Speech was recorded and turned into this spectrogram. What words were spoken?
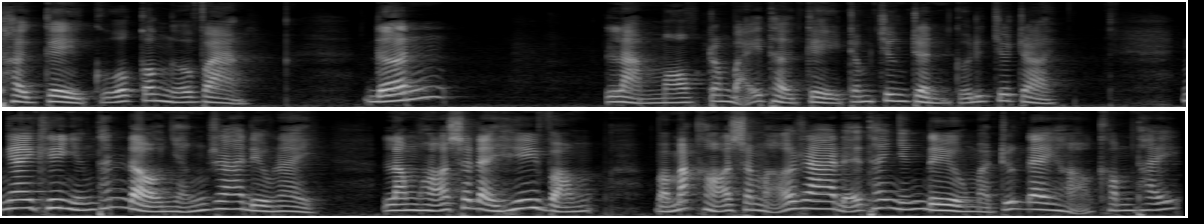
thời kỳ của con ngựa vàng đến là một trong bảy thời kỳ trong chương trình của Đức Chúa Trời. Ngay khi những thánh đồ nhận ra điều này, lòng họ sẽ đầy hy vọng và mắt họ sẽ mở ra để thấy những điều mà trước đây họ không thấy.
